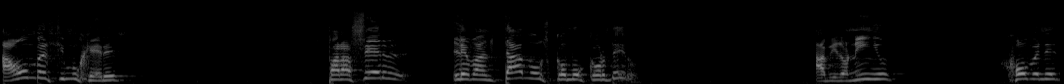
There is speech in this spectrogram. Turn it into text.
a hombres y mujeres para ser levantados como corderos. Ha habido niños, jóvenes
